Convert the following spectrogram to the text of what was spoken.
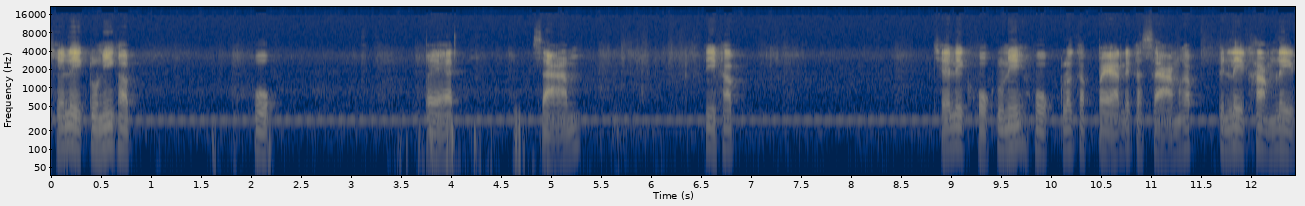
ใช้เลขตัวนี้ครับหกแปดสามนี่ครับ ใช้เลขหกตัวนี้หกแล้วก็แปดแล้วก็สามครับ เป็นเลขข้ามเลข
